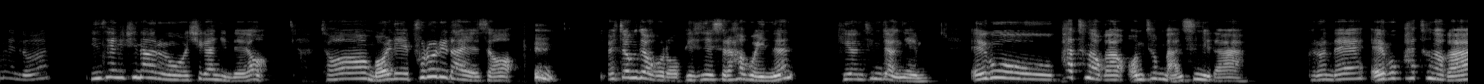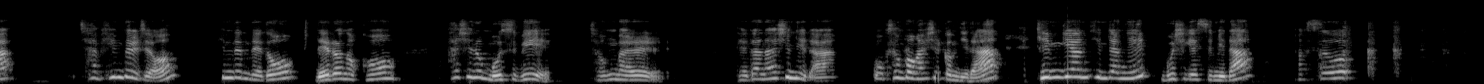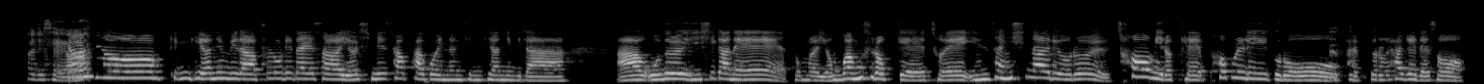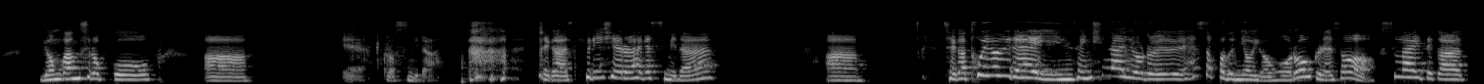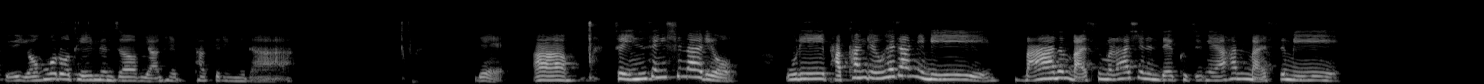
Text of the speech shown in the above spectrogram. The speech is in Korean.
다음에는 인생 시나리오 시간인데요. 저 멀리 플로리다에서 열정적으로 비즈니스를 하고 있는 기현 팀장님, 애국 파트너가 엄청 많습니다. 그런데 애국 파트너가 참 힘들죠. 힘든데도 내려놓고 하시는 모습이 정말 대단하십니다. 꼭 성공하실 겁니다. 김기현 팀장님 모시겠습니다. 박수 쳐주세요. 안녕하세요. 김기현입니다. 플로리다에서 열심히 사업하고 있는 김기현입니다. 아, 오늘 이 시간에 정말 영광스럽게 저의 인생 시나리오를 처음 이렇게 퍼블릭으로 발표를 하게 돼서 영광스럽고, 아, 예, 그렇습니다. 제가 스크린 쉐어를 하겠습니다. 아, 제가 토요일에 이 인생 시나리오를 했었거든요, 영어로. 그래서 슬라이드가 그 영어로 돼 있는 점 양해 부탁드립니다. 네, 아, 제 인생 시나리오. 우리 박한길 회장님이 많은 말씀을 하시는데 그 중에 한 말씀이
